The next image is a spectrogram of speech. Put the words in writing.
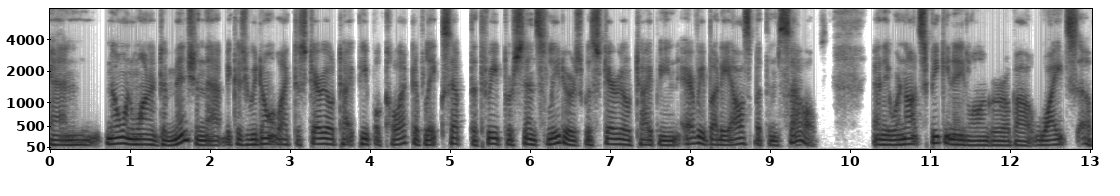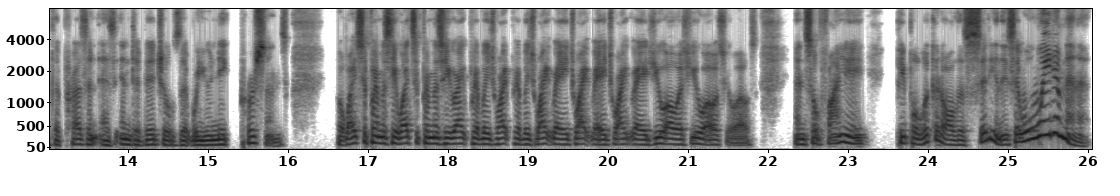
and no one wanted to mention that because we don't like to stereotype people collectively except the 3%'s leaders was stereotyping everybody else but themselves and they were not speaking any longer about whites of the present as individuals that were unique persons. But white supremacy, white supremacy, white privilege, white privilege, white rage, white rage, white rage, you owe us, you owe us, you owe us. And so finally, people look at all this city and they say, well, wait a minute.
